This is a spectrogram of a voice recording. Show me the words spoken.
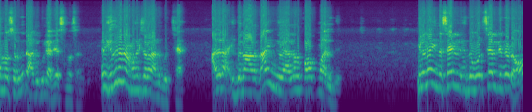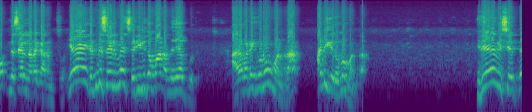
சந்தோஷம் இருக்குது அதுக்குள்ளேயும் அதே சந்தோஷம் இருக்குது. எனக்கு இதுல நான் மகிழ்ச்சியாக தான் அனுபவிச்சேன். அதுல இதனாலதான் இங்க எல்லாரும் குழப்பமா இருக்குது. இல்லைன்னா இந்த செயல் இந்த ஒரு செயல் நின்றுடும் இந்த செயல் நடக்க ஆரம்பிச்சோம் ஏன் ரெண்டு செயலுமே சரிவிதமா நந்தனையா போகுது. அரவணைக்கணும் பண்றான் அடிக்கிறவனும் பண்றான். இதே விஷயத்த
